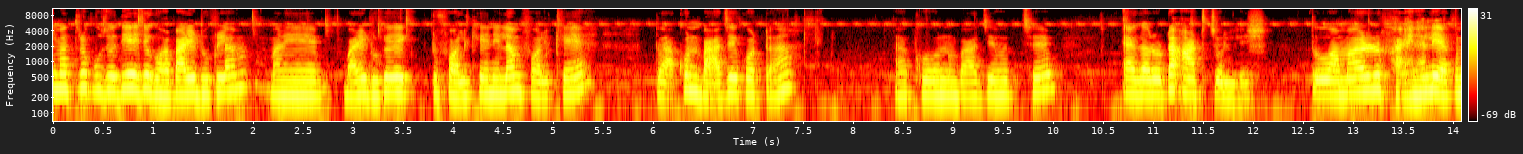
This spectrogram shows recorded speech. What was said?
এইমাত্র পুজো দিয়ে এই যে ঘর বাড়ি ঢুকলাম মানে বাড়ি ঢুকে একটু ফল খেয়ে নিলাম, ফল খেয়ে। তো এখন বাজে কটা? এখন বাজে হচ্ছে এগারোটা আটচল্লিশ। তো আমার ফাইনালি এখন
